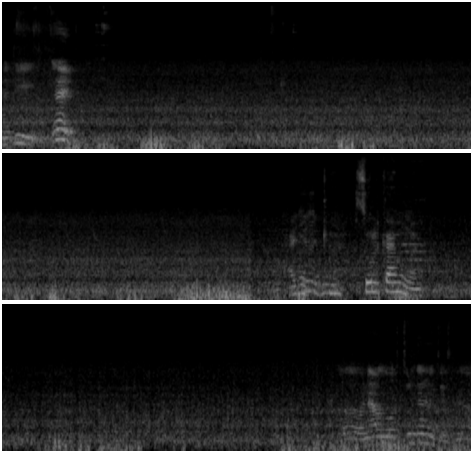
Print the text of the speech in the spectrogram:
নাকি এই চুল কায় মনে হয় ও, না, ওর চুলকানি হইতেছে, না।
